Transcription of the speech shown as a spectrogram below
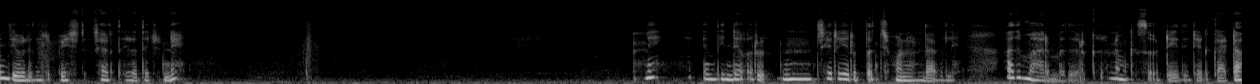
ഇഞ്ചി വെളുത്തുള്ളി പേസ്റ്റ് ചേർത്ത് എടുത്തിട്ടുണ്ട്. ഇതിന്റെ ഒരു ചെറിയൊരു പച്ചമണം ഉണ്ടാവില്ലേ അത് മാറുമ്പോൾ നമുക്ക് സോട്ട് ചെയ്തിട്ട് എടുക്കാം കേട്ടോ.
